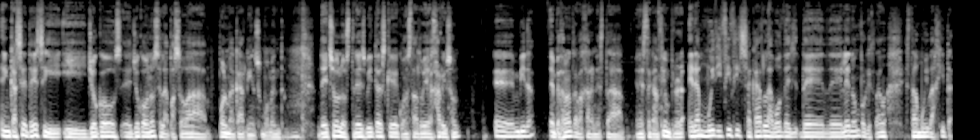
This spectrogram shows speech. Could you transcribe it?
en casetes y, y Yoko, eh, Yoko Ono se la pasó a Paul McCartney en su momento. De hecho, los tres Beatles que cuando estaba todavía Harrison eh, en vida empezaron a trabajar en esta, en esta canción, pero era, era muy difícil sacar la voz de, de- de Lennon porque estaba, estaba muy bajita.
